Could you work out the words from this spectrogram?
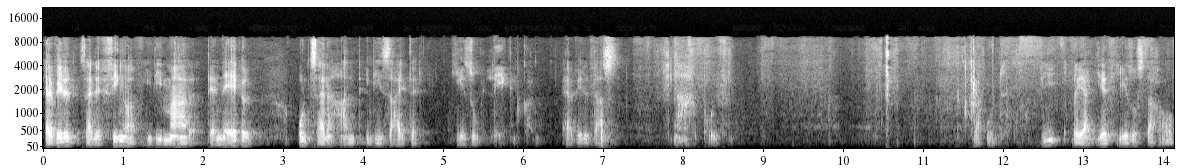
Er will seine Finger wie die Male der Nägel und seine Hand in die Seite Jesu legen können. Er will das nachprüfen. Ja, und wie reagiert Jesus darauf?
